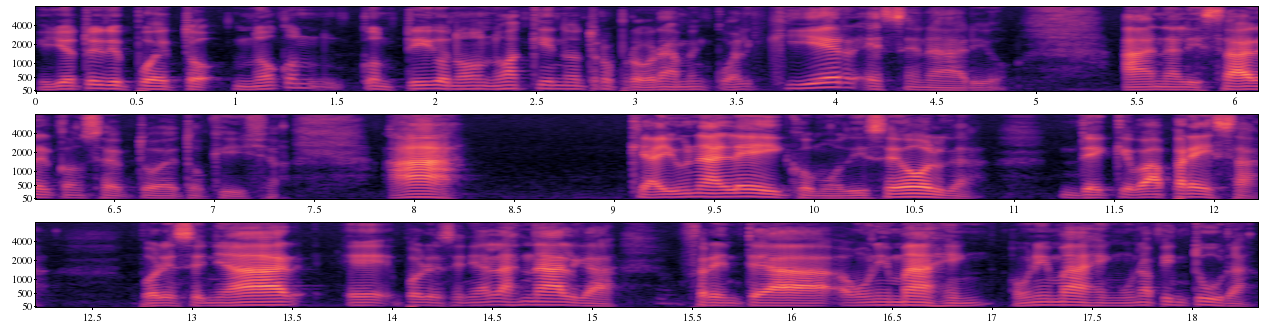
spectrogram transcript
Y yo estoy dispuesto, no con- contigo, no, no aquí en nuestro programa, en cualquier escenario, a analizar el concepto de Toquilla. Ah, que hay una ley, como dice Olga, de que va presa por enseñar, eh, por enseñar las nalgas frente a una imagen, a una imagen, una pintura,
